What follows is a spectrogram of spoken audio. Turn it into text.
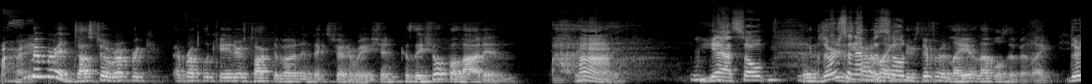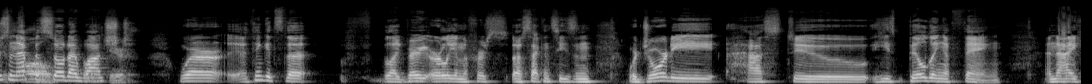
All right. Remember industrial replic- uh, replicators talked about in Next Generation? Because they show up a lot in. Huh. Yeah. So It's- there's it's an of like- episode. there's different layer levels of it. Like There's an it's all episode I watched where I think it's the like very early in the first uh, second season where Geordi has to he's building a thing and I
